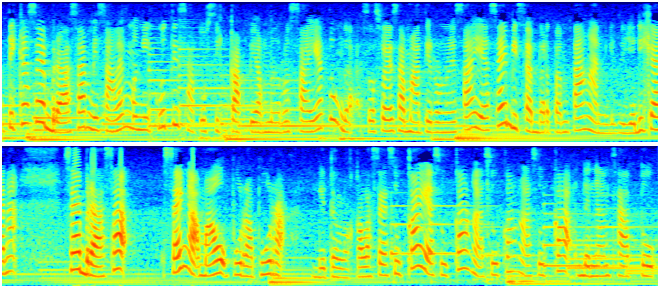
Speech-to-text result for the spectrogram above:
ketika saya berasa misalnya mengikuti satu sikap yang menurut saya tuh nggak sesuai sama hati nurani saya saya bisa bertentangan gitu. Jadi karena saya berasa saya nggak mau pura-pura gitu loh. Kalau saya suka ya suka nggak suka nggak suka dengan satu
